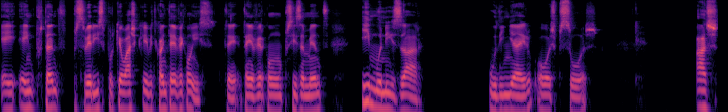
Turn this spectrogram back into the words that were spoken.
é, importante perceber isso porque eu acho que a Bitcoin tem a ver com isso. Tem, tem a ver com precisamente imunizar o dinheiro ou as pessoas às,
